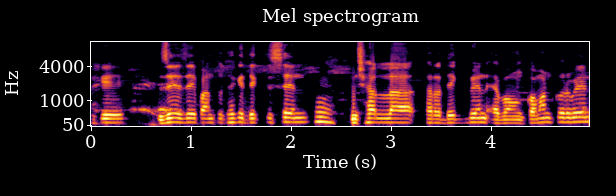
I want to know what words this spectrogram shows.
থেকে যে যে প্রান্ত থেকে দেখতেছেন ইনশাল্লাহ তারা দেখবেন এবং কমেন্ট করবেন।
